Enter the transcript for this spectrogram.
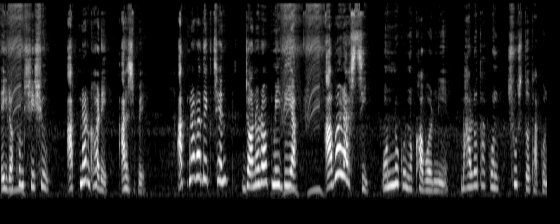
এই রকম শিশু আপনার ঘরে আসবে। আপনারা দেখছেন জনরব মিডিয়া। আবার আসছি অন্য কোনো খবর নিয়ে। ভালো থাকুন, সুস্থ থাকুন।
